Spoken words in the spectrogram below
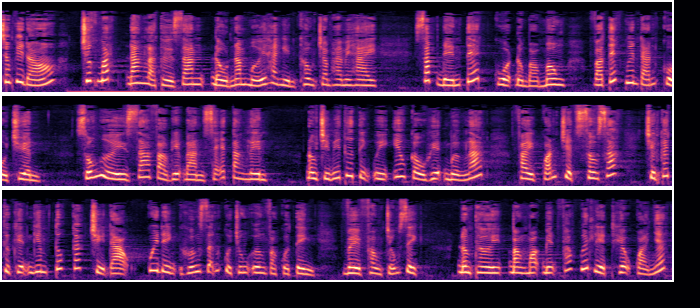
Trong khi đó, trước mắt đang là thời gian đầu năm mới 2022, sắp đến Tết của đồng bào Mông và Tết Nguyên đán cổ truyền, số người ra vào địa bàn sẽ tăng lên. Đồng chí Bí thư tỉnh ủy yêu cầu huyện Mường Lát phải quán triệt sâu sắc, triển khai thực hiện nghiêm túc các chỉ đạo, quy định hướng dẫn của Trung ương và của tỉnh về phòng chống dịch, đồng thời bằng mọi biện pháp quyết liệt hiệu quả nhất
